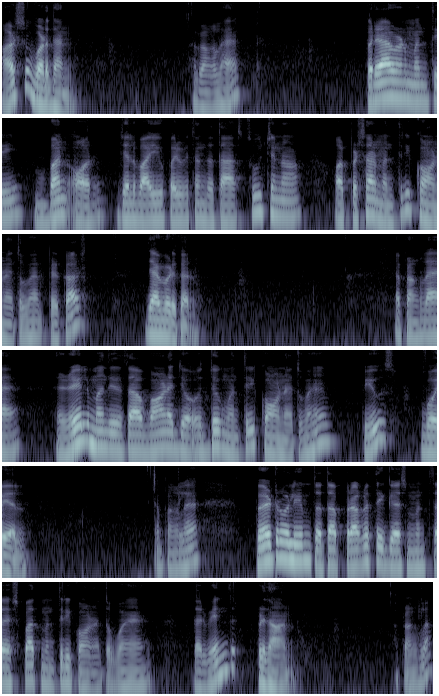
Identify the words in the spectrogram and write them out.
हर्षवर्धन। अब अगला है। पर्यावरण मंत्री, वन और जलवायु परिवर्तन तथा सूचना और प्रसारण मंत्री कौन है? तो वह प्रकाश जावड़ेकर। अगला है। रेल मंत्री तथा वाणिज्य और उद्योग मंत्री कौन है? तो वह पीयूष गोयल। अगला है। पेट्रोलियम तथा प्राकृतिक गैस मंत्री तथा इस्पात मंत्री कौन है? तो वह धर्मेंद्र प्रधान। अगला।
